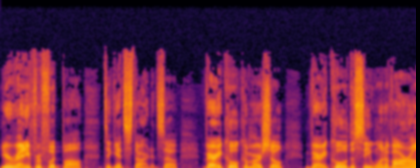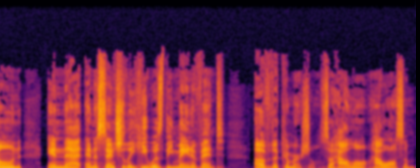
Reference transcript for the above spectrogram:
You're ready for football to get started. So, very cool commercial. Very cool to see one of our own in that. And essentially, he was the main event of the commercial. So, how long, how awesome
